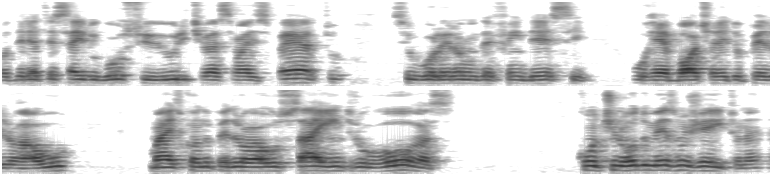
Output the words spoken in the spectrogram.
Poderia ter saído gol se o Yuri tivesse mais esperto, se o goleiro não defendesse o rebote ali do Pedro Raul. Mas quando o Pedro Raul sai entre o Rojas, continuou do mesmo jeito, né?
